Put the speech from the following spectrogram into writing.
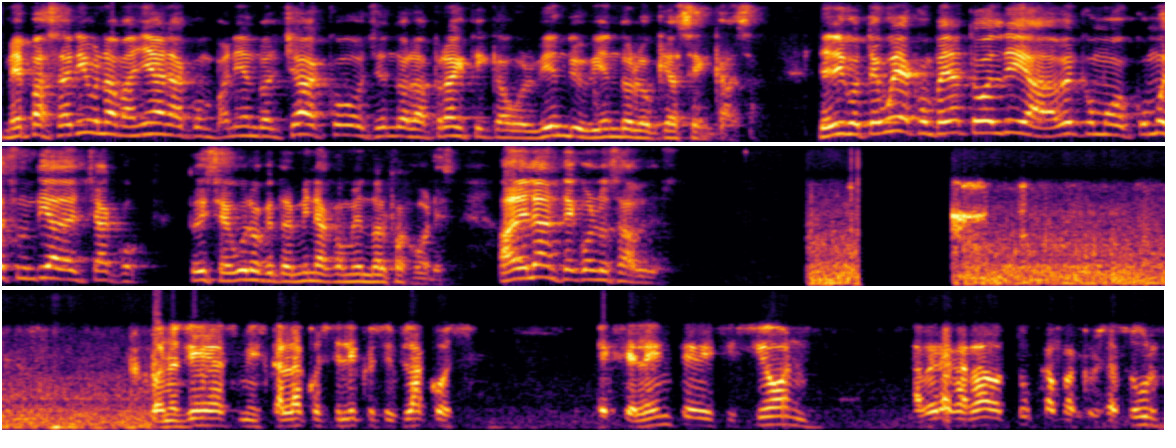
Me pasaría una mañana acompañando al Chaco, yendo a la práctica, volviendo y viendo lo que hace en casa. Le digo, te voy a acompañar todo el día a ver cómo, cómo es un día del Chaco estoy seguro que termina comiendo alfajores. Adelante con los audios. Buenos días, mis calacos, silicos y flacos. Excelente decisión haber agarrado Tuca para Cruz Azul.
